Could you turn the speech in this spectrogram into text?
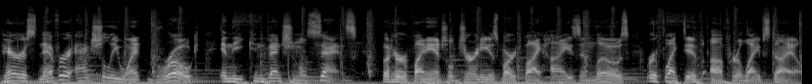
Paris never actually went broke in the conventional sense, but her financial journey is marked by highs and lows reflective of her lifestyle.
